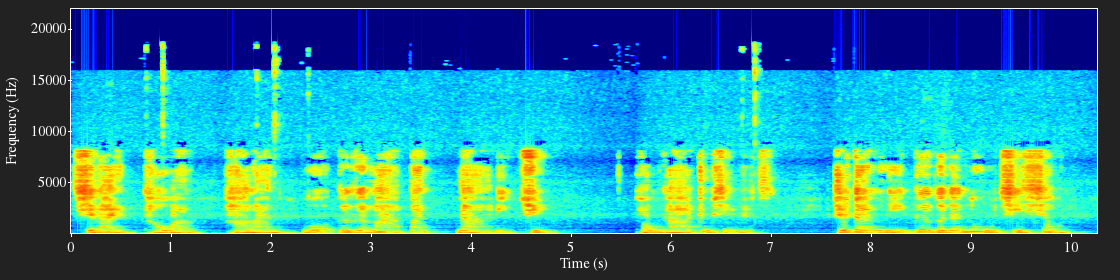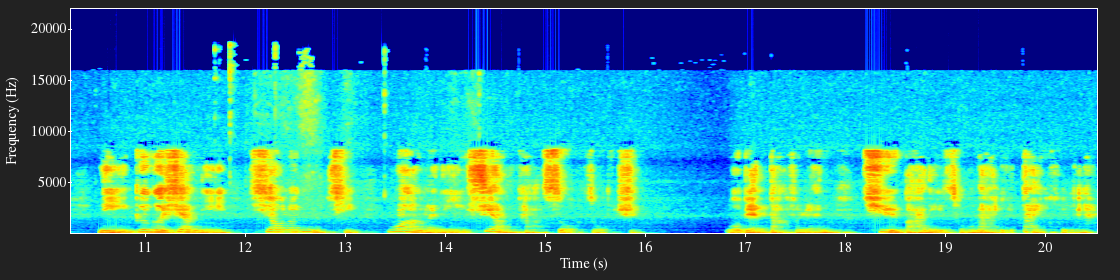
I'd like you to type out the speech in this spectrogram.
起来逃往哈兰，我哥哥拉班那里去，同他住些日子，只等你哥哥的怒气消了。你哥哥向你消了怒气，忘了你向他所做的事，我便打发人去把你从那里带回来。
